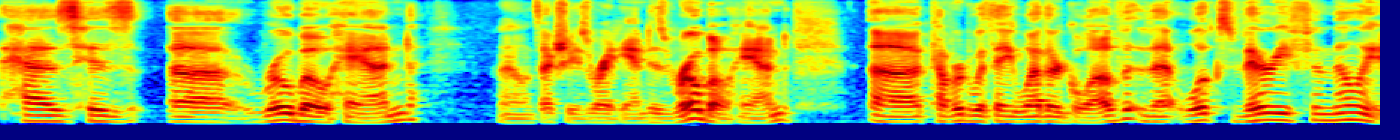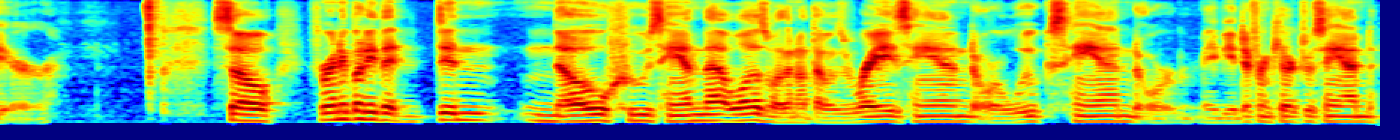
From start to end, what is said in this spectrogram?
has his uh, robo hand, well, it's actually his right hand, his robo hand, uh, covered with a leather glove that looks very familiar. So, for anybody that didn't know whose hand that was, whether or not that was Rey's hand or Luke's hand or maybe a different character's hand,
